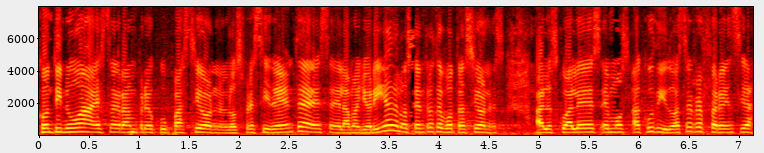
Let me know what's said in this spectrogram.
Continúa esta gran preocupación. Los presidentes de la mayoría de los centros de votaciones a los cuales hemos acudido hacen referencia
